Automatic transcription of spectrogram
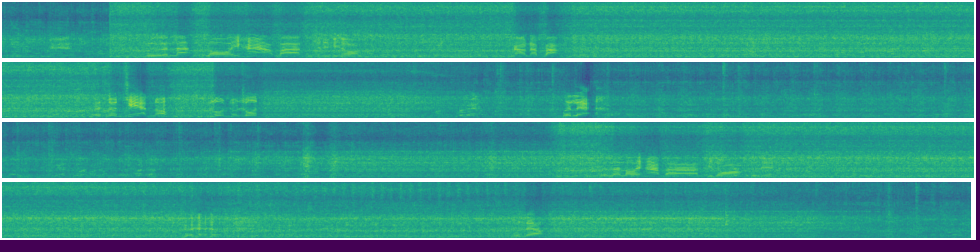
ดูดูแม่หมื่นละร้อยห้าบาทอันนี้พี่น้องข้าวหนาปังแต่จนแขนเนาะหล่นหัวรถ เบิดแล้วเงินละร้อยห้าบาท พี่น้องตัวนี้หมดแล้ว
